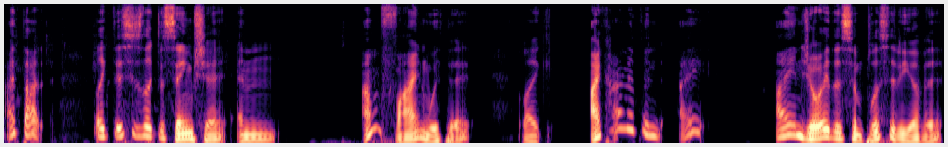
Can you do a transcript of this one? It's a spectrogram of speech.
i thought like this is like the same shit, and I'm fine with it. Like I kind of in, I I enjoy the simplicity of it.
